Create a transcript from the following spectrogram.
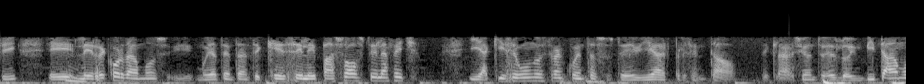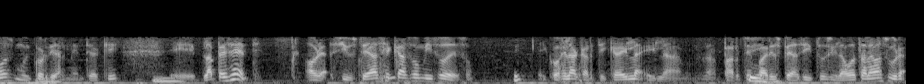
sí, eh, Mm. le recordamos, y muy atentamente, que se le pasó a usted la fecha. Y aquí, según nuestras cuentas, usted debía haber presentado declaración, entonces lo invitamos muy cordialmente a que Mm. eh, la presente. Ahora, si usted hace caso omiso de eso, Sí. y coge la cartica y la, y la, la parte Sí. en varios pedacitos y la bota a la basura,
